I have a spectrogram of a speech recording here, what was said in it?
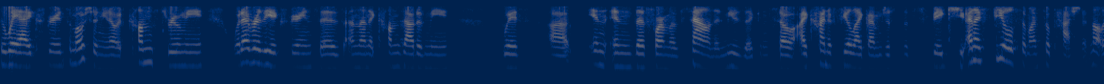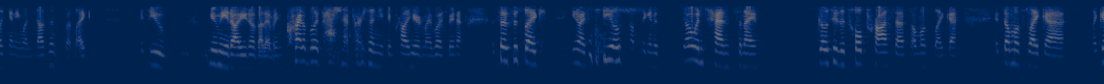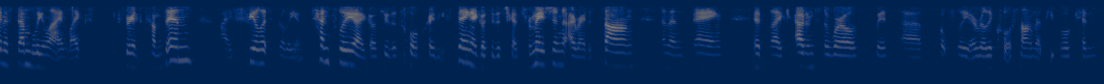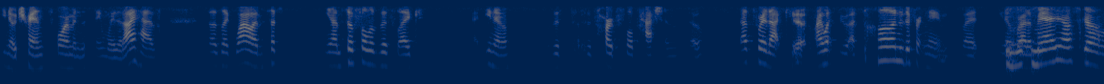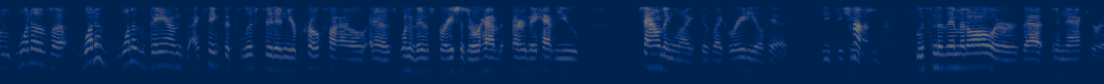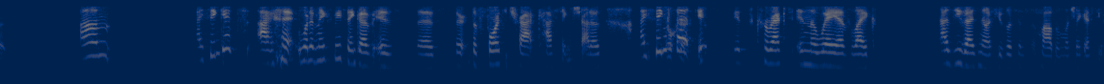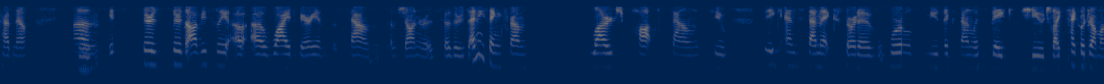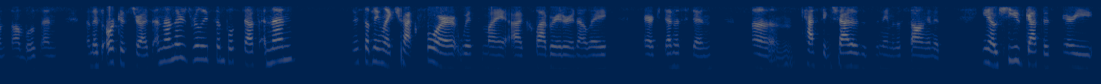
the way I experience emotion. You know, it comes through me, whatever the experience is, and then it comes out of me with uh, in in the form of sound and music. And so I kind of feel like I'm just this big, hu- and I feel so. I'm so passionate. Not like anyone doesn't, but like if you knew me at all, you know that I'm an incredibly passionate person. You can probably hear it in my voice right now. So it's just like, you know, I feel something and it's so intense and I go through this whole process almost like a it's almost like a like an assembly line. Like experience comes in, I feel it really intensely, I go through this whole crazy thing, I go through this transformation, I write a song, and then bang, it's like out into the world with uh hopefully a really cool song that people can, you know, transform in the same way that I have. So I was like, wow, I'm such you know, I'm so full of this like you know, of this of this heartful passion. So that's where that came Yeah. from. I went through a ton of different names, but you know, up May I ask um one of uh, one of one of the bands I think that's listed in your profile as one of the inspirations, or have or they have you sounding like is like Radiohead. Did, did you, Huh. did you listen to them at all, or is that inaccurate? Um, I think it's I, what it makes me think of is the the fourth track, "Casting Shadows." I think Okay. that it it's correct in the way of like, as you guys know if you've listened to the whole album, which I guess you have now. Um, it, there's there's obviously a, a wide variance of sounds of genres. So there's anything from large pop sounds to big anthemic sort of world music sound with big, huge like taiko drum ensembles and and there's orchestras and then there's really simple stuff and then there's something like track four with my uh, collaborator in LA, Eric Deniston. Um, Casting Shadows is the name of the song and it's you know, he's got this very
